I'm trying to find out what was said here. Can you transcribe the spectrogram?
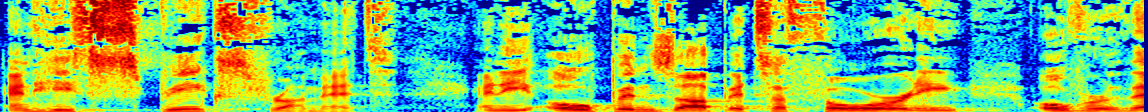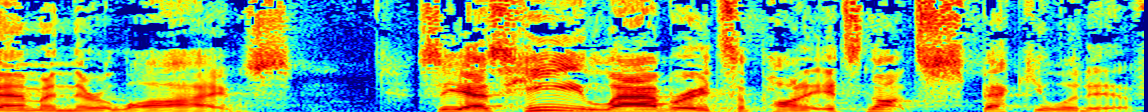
And he speaks from it, and he opens up its authority over them and their lives. See, as he elaborates upon it, it's not speculative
